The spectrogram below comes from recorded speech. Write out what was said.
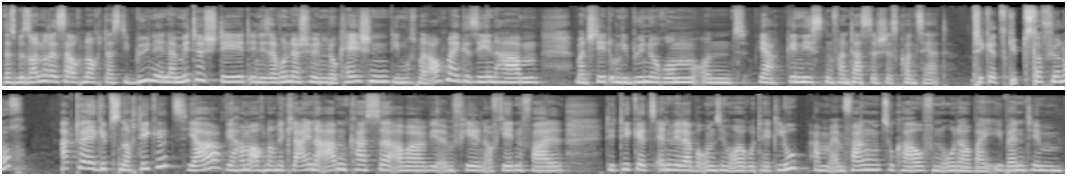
Das Besondere ist auch noch, dass die Bühne in der Mitte steht, in dieser wunderschönen Location. Die muss man auch mal gesehen haben. Man steht um die Bühne rum und ja, genießt ein fantastisches Konzert. Tickets gibt es dafür noch? Aktuell gibt es noch Tickets, ja. Wir haben auch noch eine kleine Abendkasse, aber wir empfehlen auf jeden Fall, die Tickets entweder bei uns im Eurotech Loop am Empfang zu kaufen oder bei Eventim.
